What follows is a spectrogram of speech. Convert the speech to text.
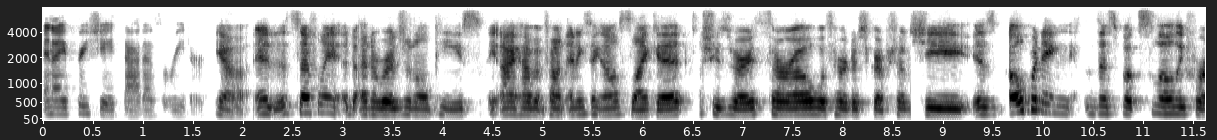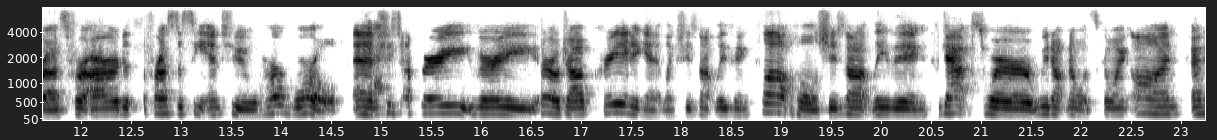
and I appreciate that as a reader. Yeah, it, it's definitely an, original piece. I haven't found anything else like it. She's very thorough with her description. She is opening this book slowly for us, for our for us to see into her world, and Yeah. she's done a very very thorough job creating it. Like she's not leaving plot holes. She's not leaving gaps where we don't know what's going on. I'd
